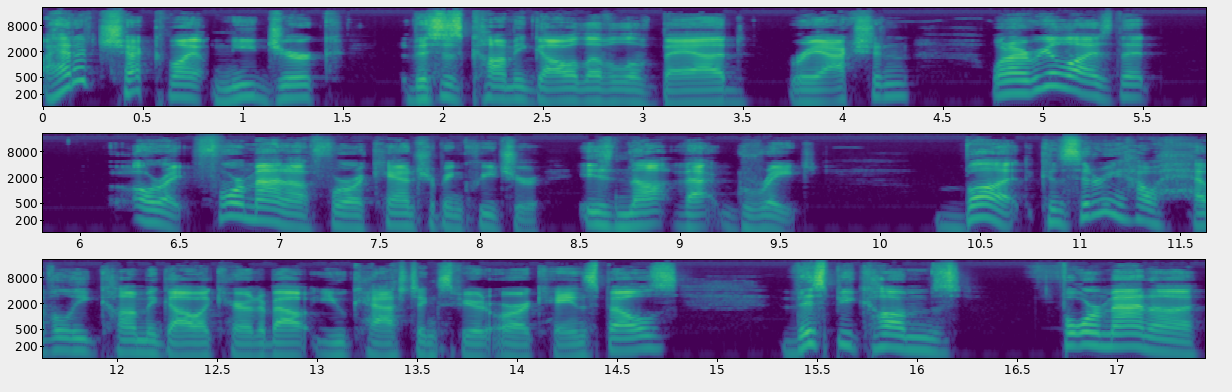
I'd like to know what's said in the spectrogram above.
I had to check my knee jerk, this is Kamigawa level of bad reaction when I realized that, alright, four mana for a cantripping creature is not that great. But considering how heavily Kamigawa cared about you casting spirit or arcane spells, this becomes four mana,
